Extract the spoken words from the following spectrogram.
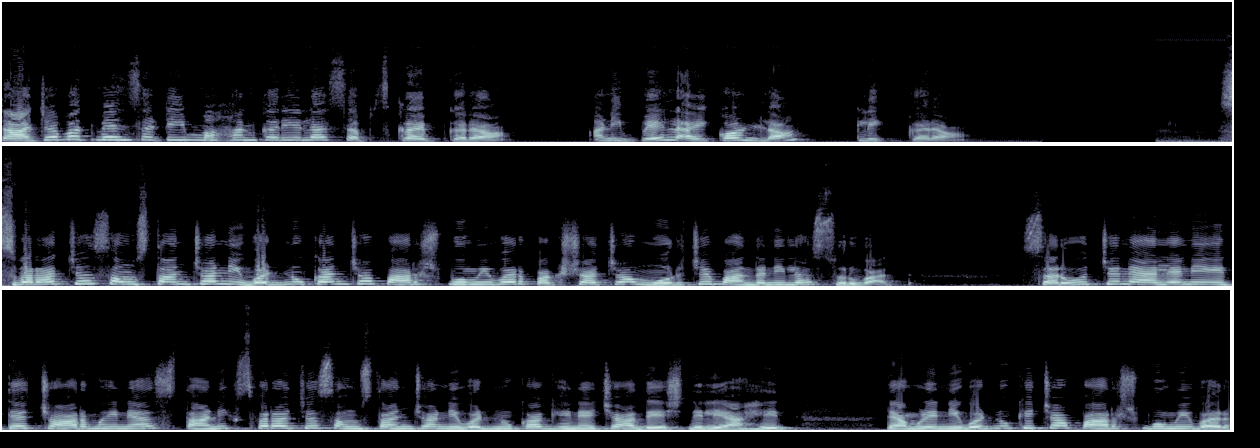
ताज्या बातम्यांसाठी महान करेला सबस्क्राईब करा आणि बेल आयकॉनला क्लिक करा. स्वराज्य संस्थांच्या निवडणुकांच्या पार्श्वभूमीवर पक्षाच्या मोर्चे बांधणीला सुरुवात. सर्वोच्च न्यायालयाने येत्या चार महिन्यात स्थानिक स्वराज्य संस्थांच्या निवडणुका घेण्याचे आदेश दिले आहेत. त्यामुळे निवडणुकीच्या पार्श्वभूमीवर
